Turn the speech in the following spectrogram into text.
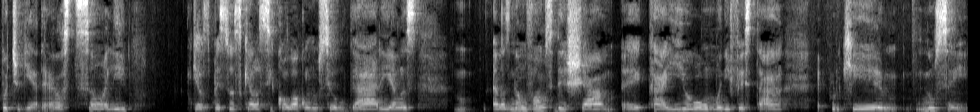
put together, elas são ali aquelas pessoas que elas se colocam no seu lugar e elas elas não vão se deixar é, cair ou manifestar é porque não sei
